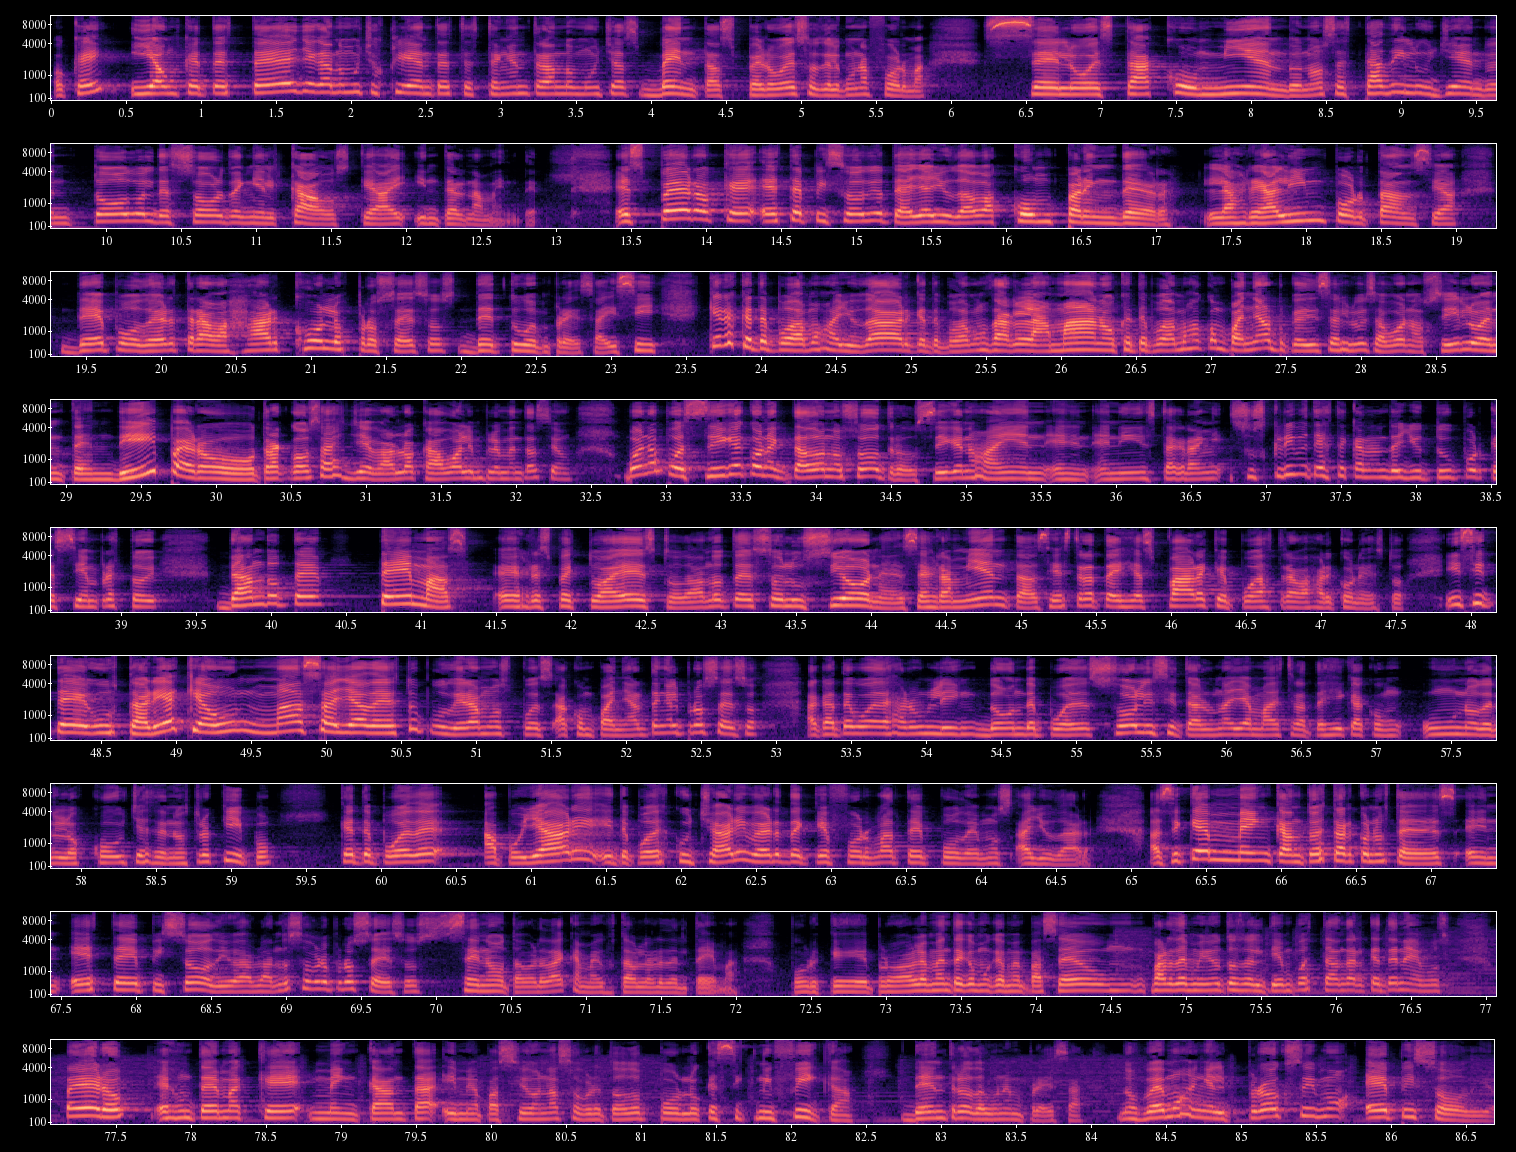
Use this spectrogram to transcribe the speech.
¿Ok? Y aunque te esté llegando muchos clientes, te estén entrando muchas ventas, pero eso de alguna forma se lo está comiendo, ¿no? Se está diluyendo en todo el desorden y el caos que hay internamente. Espero que este episodio te haya ayudado a comprender la real importancia de poder trabajar con los procesos de tu empresa. Y si quieres que te podamos ayudar, que te podamos dar la mano, que te podamos acompañar, porque dices Luisa, bueno, sí, lo entendí, pero otra cosa es llevarlo a cabo a la implementación. Bueno, pues sigue conectado a nosotros, síguenos ahí en, en Instagram, suscríbete a este canal de YouTube porque siempre estoy dándote temas eh, respecto a esto, dándote soluciones, herramientas y estrategias para que puedas trabajar con esto. Y si te gustaría que aún más allá de esto pudiéramos pues acompañarte en el proceso, acá te voy a dejar un link donde puedes solicitar una llamada estratégica con uno de los coaches de nuestro equipo que te puede apoyar y, te puede escuchar y ver de qué forma te podemos ayudar. Así que me encantó estar con ustedes en este episodio hablando sobre procesos. Se nota, ¿verdad? Que me gusta del tema, porque probablemente como que me pasé un par de minutos del tiempo estándar que tenemos, pero es un tema que me encanta y me apasiona sobre todo por lo que significa dentro de una empresa. Nos vemos en el próximo episodio.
